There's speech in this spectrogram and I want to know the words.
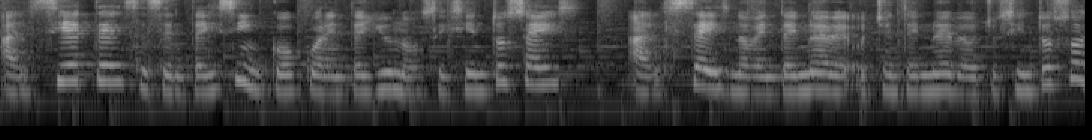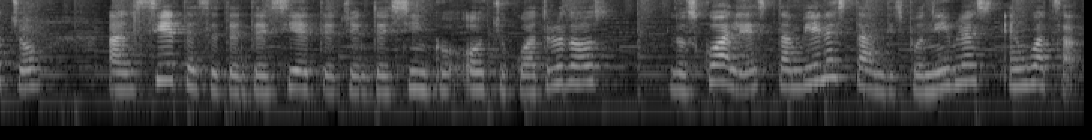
al 765 41 606 al 699 89 808 al 777-85-842, los cuales también están disponibles en WhatsApp.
